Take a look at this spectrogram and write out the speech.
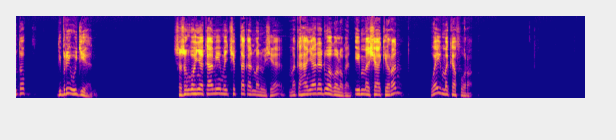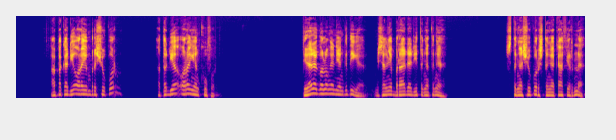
untuk diberi ujian. Sesungguhnya kami menciptakan manusia, maka hanya ada dua golongan, imma syakiran wa imma kafura. Apakah dia orang yang bersyukur atau dia orang yang kufur? Tidak ada golongan yang ketiga, misalnya berada di tengah-tengah. Setengah syukur, setengah kafir, enggak.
